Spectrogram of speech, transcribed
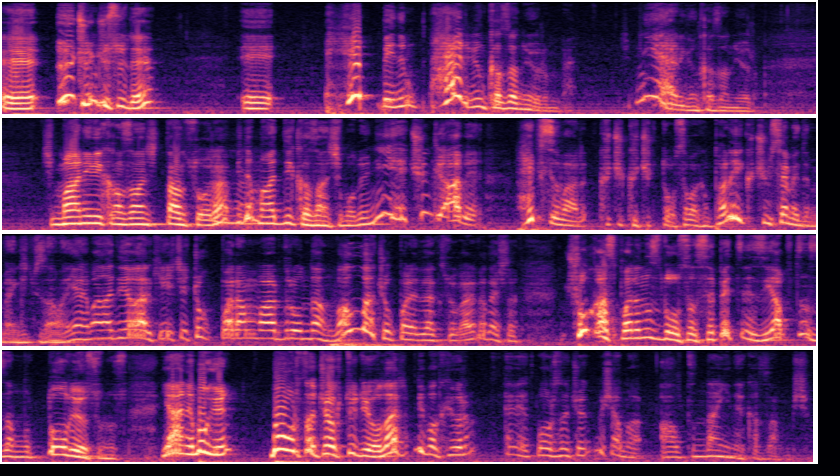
Ee, üçüncüsü de e, hep benim her gün kazanıyorum ben. Şimdi niye her gün kazanıyorum? Şimdi manevi kazançtan sonra bir de maddi kazancım oluyor. Niye? Çünkü abi hepsi var küçük küçük de olsa. Bakın parayı küçümsemedim ben hiçbir zaman. Yani bana diyorlar ki işte çok param vardır ondan. Vallahi çok parayla alakası yok arkadaşlar. Çok az paranız da olsa sepetinizi yaptığınızda mutlu oluyorsunuz. Yani bugün borsa çöktü diyorlar. Bir bakıyorum evet borsa çökmüş ama altından yine kazanmışım.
